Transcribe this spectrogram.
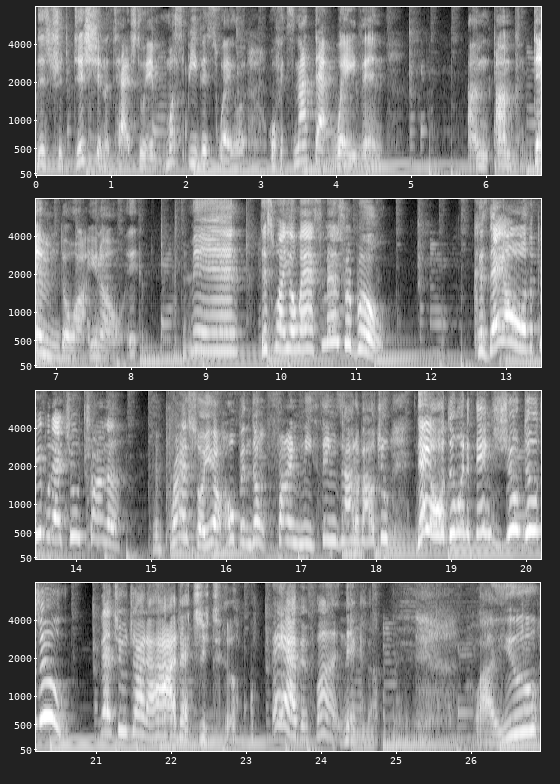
this tradition attached to it it must be this way or, or if it's not that way then i'm i'm condemned or you know it, man this why your ass miserable. Because they all the people that you trying to impress or you're hoping don't find these things out about you they all doing the things you do too that you try to hide that you do. They having fun nigga. While you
